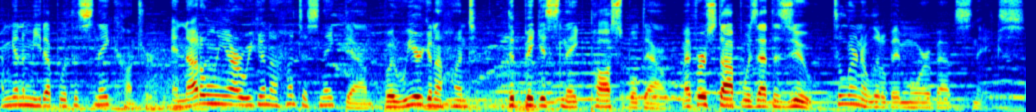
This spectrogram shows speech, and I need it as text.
I'm gonna meet up with a snake hunter. And not only are we gonna hunt a snake down, but we are gonna hunt the biggest snake possible down. My first stop was at the zoo to learn a little bit more about snakes.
